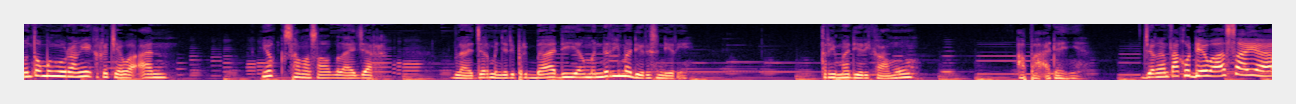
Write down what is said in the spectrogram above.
Untuk mengurangi kekecewaan, yuk sama-sama belajar. Belajar menjadi pribadi yang menerima diri sendiri. Terima diri kamu apa adanya. Jangan takut dewasa ya.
